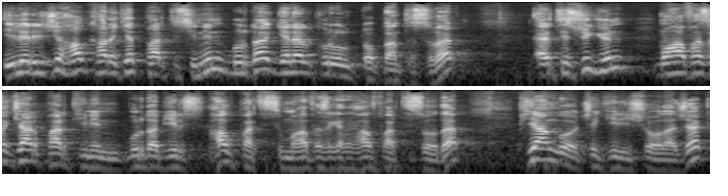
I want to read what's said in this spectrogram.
İlerici Halk Hareket Partisi'nin burada genel kurul toplantısı var. Ertesi gün Muhafazakar Parti'nin burada bir Halk Partisi, Muhafazakar Halk Partisi o da. Piyango çekilişi olacak.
